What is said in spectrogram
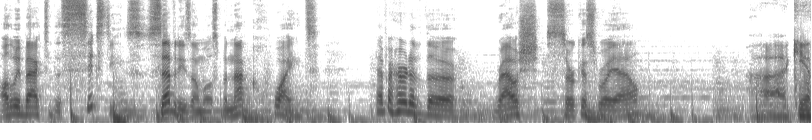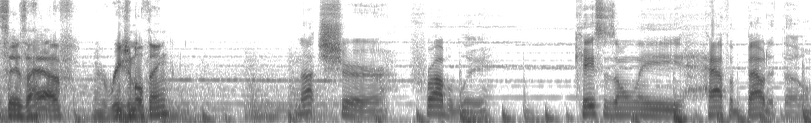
All the way back to the 60s, 70s almost, but not quite. Ever heard of the Roush Circus Royale? Uh, I can't say as I have. A regional thing? Not sure. Probably. Case is only half about it, though.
